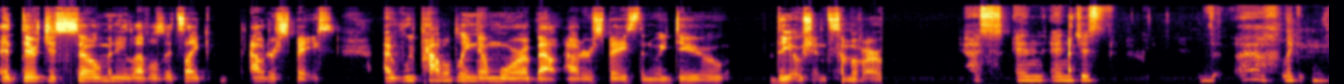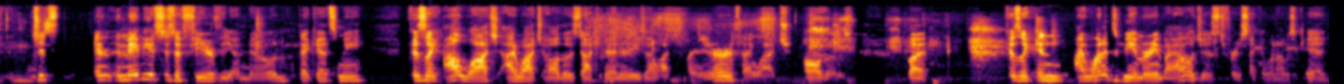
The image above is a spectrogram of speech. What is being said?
And there's just so many levels. It's like outer space. I, we probably know more about outer space than we do the ocean. Some of our yes, and and just uh, like just and, and maybe it's just a fear of the unknown that gets me. Because like I'll watch I watch all those documentaries I watch Planet Earth I watch all those. But because like and I wanted to be a marine biologist for a second when I was a kid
